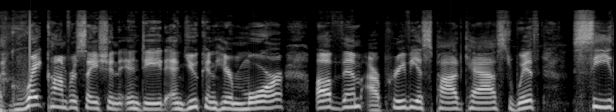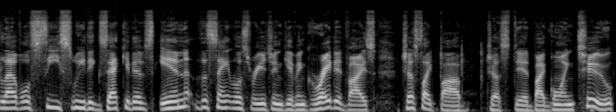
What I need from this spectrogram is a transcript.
Great conversation indeed. And you can hear more of them, our previous podcast with C level, C suite executives in the St. Louis region giving great advice, just like Bob just did, by going to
